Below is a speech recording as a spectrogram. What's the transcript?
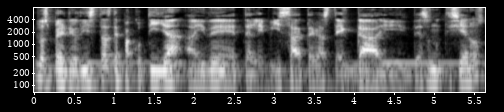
los periodistas de pacotilla, ahí de Televisa, TV Azteca y de esos noticieros,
